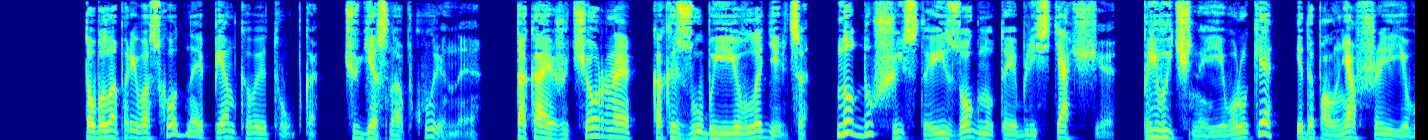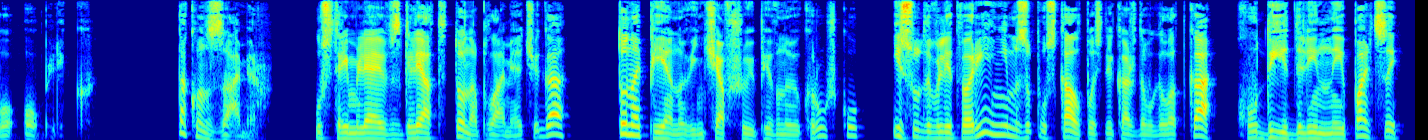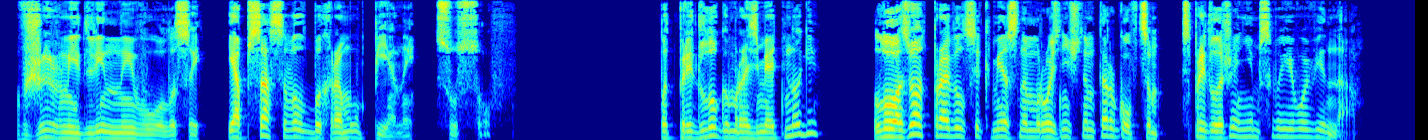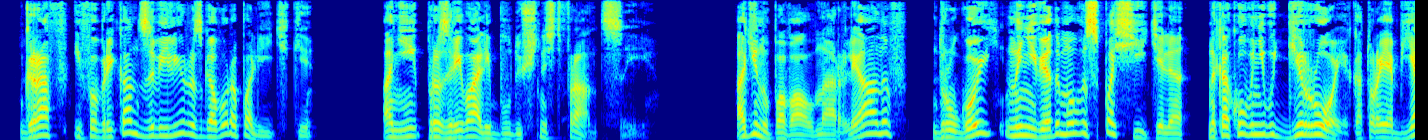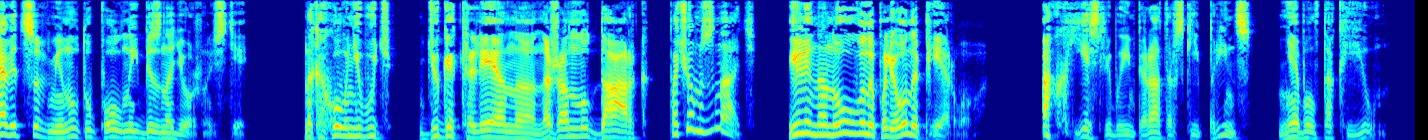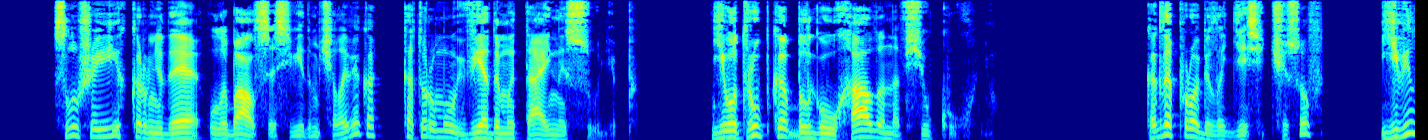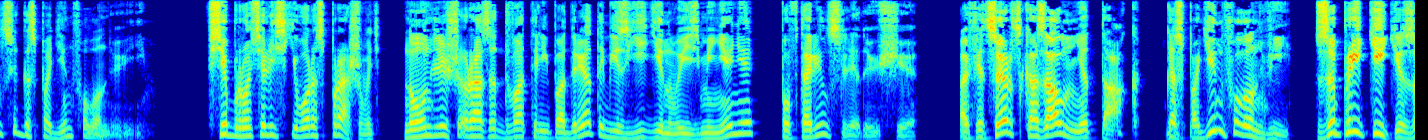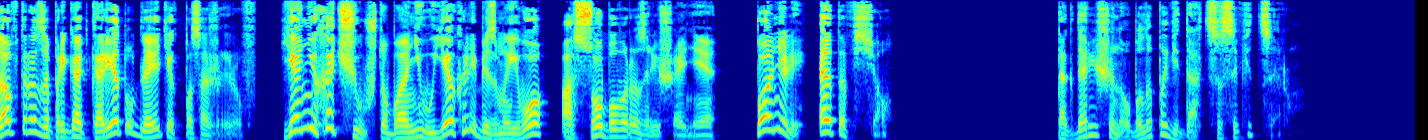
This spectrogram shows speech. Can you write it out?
То была превосходная пенковая трубка, чудесно обкуренная, такая же черная, как и зубы ее владельца, но душистая, изогнутая, блестящая, привычная его руке и дополнявшая его облик. Так он замер, устремляя взгляд то на пламя очага, то на пену, венчавшую пивную кружку, и с удовлетворением запускал после каждого глотка худые длинные пальцы в жирные длинные волосы и обсасывал бахрому пены с усов. Под предлогом размять ноги Луазо отправился к местным розничным торговцам с предложением своего вина. Граф и фабрикант завели разговор о политике, они прозревали будущность Франции. Один уповал на Орлеанов, другой — на неведомого спасителя, на какого-нибудь героя, который объявится в минуту полной безнадежности, на какого-нибудь Дюгеклена, на Жанну Д'Арк, почем знать, или на нового Наполеона Первого. Ах, если бы императорский принц не был так юн! Слушая их, Корнеде улыбался с видом человека, которому ведомы тайны судеб. Его трубка благоухала на всю кухню. Когда пробило десять часов, явился господин Фолонви. Все бросились его расспрашивать, но он лишь раза два-три подряд и без единого изменения повторил следующее. «Офицер сказал мне так. Господин Фолонви, запретите завтра запрягать карету для этих пассажиров. Я не хочу, чтобы они уехали без моего особого разрешения. Поняли? Это все. Тогда решено было повидаться с офицером.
